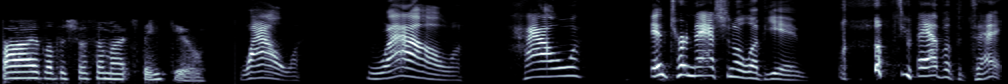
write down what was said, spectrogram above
Bye. Love the show so much. Thank you. Wow. Wow. How international of you. you have a bidet.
